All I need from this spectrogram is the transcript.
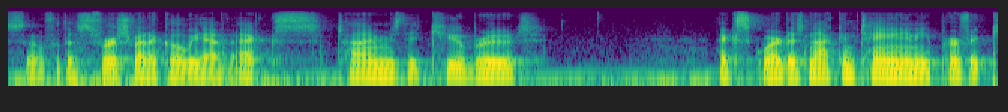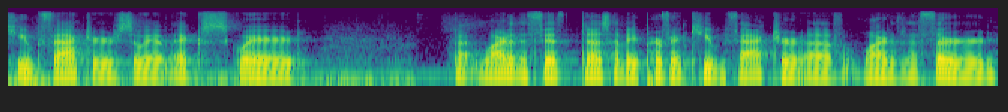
So for this first radical, we have x times the cube root. x squared does not contain any perfect cube factors, so we have x squared. But y to the fifth does have a perfect cube factor of y to the third.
